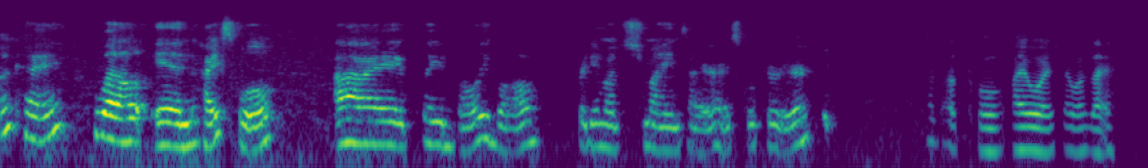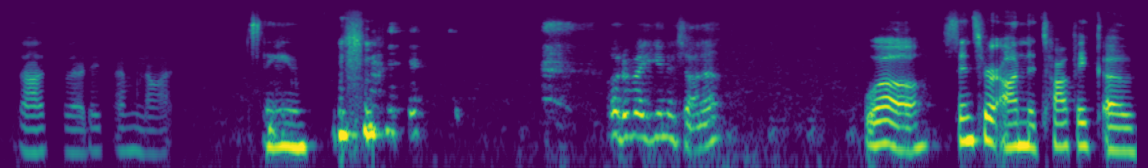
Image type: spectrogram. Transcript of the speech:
Okay. Well, in high school, I played volleyball pretty much my entire high school career. That's cool. I wish I was that, that athletic. I'm not. Same. what about you, Nishana? Well, since we're on the topic of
